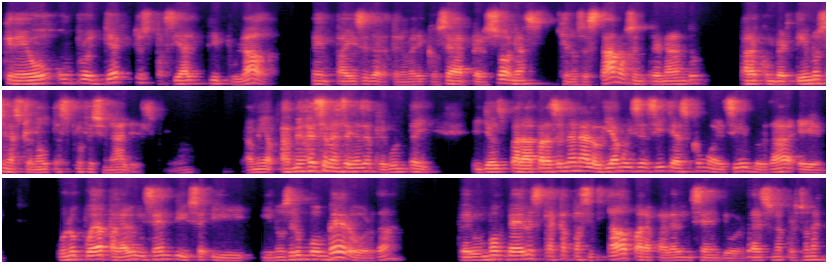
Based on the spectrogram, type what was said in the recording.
creó un proyecto espacial tripulado en países de Latinoamérica, o sea, personas que nos estamos entrenando para convertirnos en astronautas profesionales. A, mí, a mí a veces me hacen esa pregunta y, y yo, para, para hacer una analogía muy sencilla, es como decir, ¿verdad? Eh, uno puede apagar un incendio y, y, no ser un bombero, ¿verdad? Pero un bombero está capacitado para apagar un incendio, ¿verdad? Es una persona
